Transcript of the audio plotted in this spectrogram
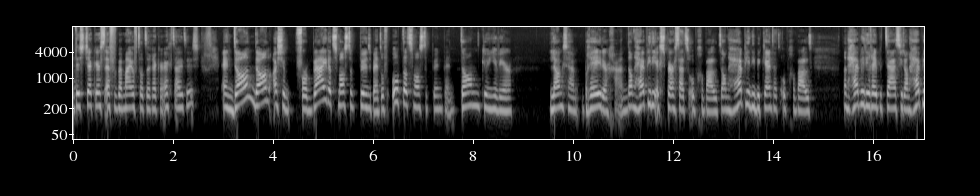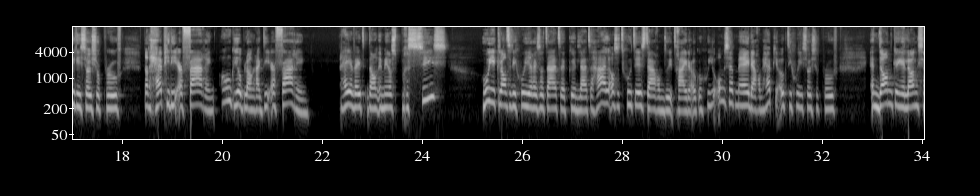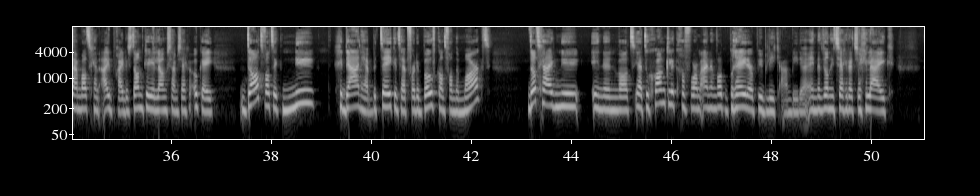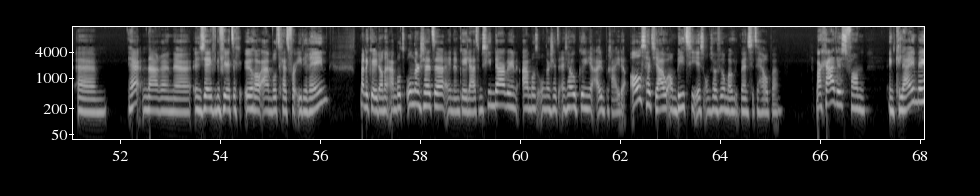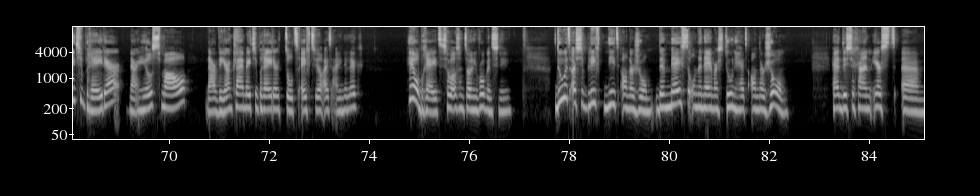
dus check eerst even bij mij of dat de rekker echt uit is. En dan, dan, als je voorbij dat smalste punt bent of op dat smalste punt bent, dan kun je weer langzaam breder gaan. Dan heb je die expertstatus opgebouwd. Dan heb je die bekendheid opgebouwd. Dan heb je die reputatie. Dan heb je die social proof. Dan heb je die ervaring. Ook heel belangrijk, die ervaring. je weet dan inmiddels precies hoe je klanten die goede resultaten kunt laten halen als het goed is. Daarom doe je, draai je er ook een goede omzet mee. Daarom heb je ook die goede social proof. En dan kun je langzaam wat gaan uitbreiden. Dus dan kun je langzaam zeggen: Oké, dat wat ik nu gedaan heb, betekend heb voor de bovenkant van de markt, dat ga ik nu in een wat ja, toegankelijkere vorm aan een wat breder publiek aanbieden. En dat wil niet zeggen dat je gelijk um, hè, naar een, uh, een 47 euro aanbod gaat voor iedereen. Maar dan kun je dan een aanbod onderzetten en dan kun je later misschien daar weer een aanbod onderzetten. En zo kun je uitbreiden. Als het jouw ambitie is om zoveel mogelijk mensen te helpen. Maar ga dus van een klein beetje breder naar heel smal, naar weer een klein beetje breder, tot eventueel uiteindelijk heel breed, zoals een Tony Robbins nu. Doe het alsjeblieft niet andersom. De meeste ondernemers doen het andersom. dus ze gaan eerst ehm,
